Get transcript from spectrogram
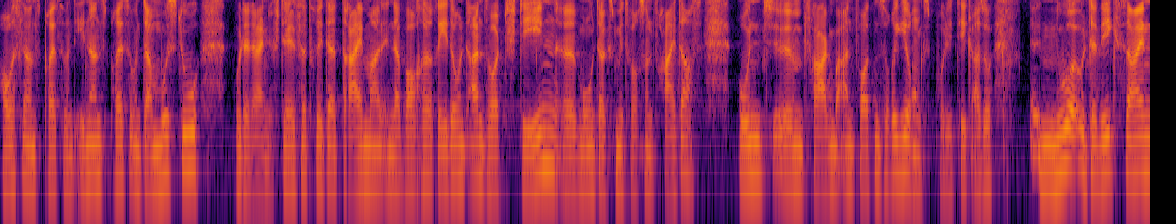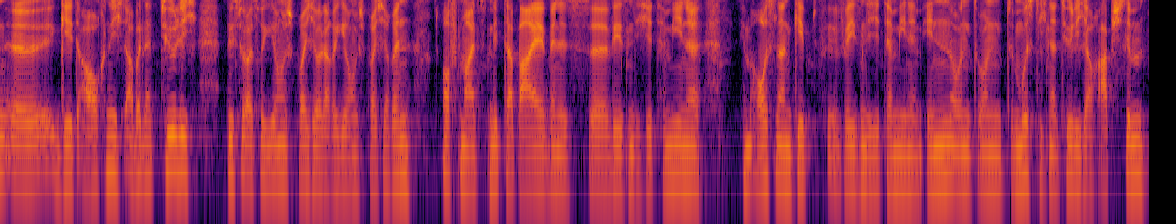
Auslandspresse und Inlandspresse und da musst du oder deine Stellvertreter dreimal in der Woche Rede und Antwort stehen, äh, montags, mittwochs und freitags und ähm, Fragen beantworten zur Regierungspolitik. Also äh, nur unterwegs sein äh, geht auch nicht, aber natürlich bist du als Regierungssprecher oder Regierungssprecherin oftmals mit dabei, wenn es äh, wesentliche Termine im Ausland gibt, wesentliche Termine im Innen und, und musste ich natürlich auch abstimmen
